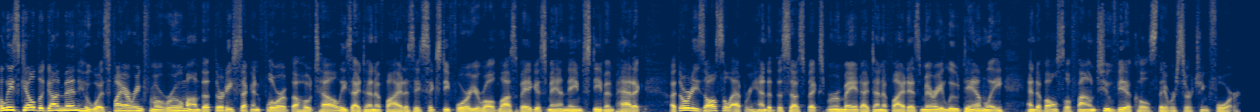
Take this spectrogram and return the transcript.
Police killed the gunman who was firing from a room on the 32nd floor of the hotel. He's identified as a 64 year old Las Vegas man named Stephen Paddock. Authorities also apprehended the suspect's roommate, identified as Marilou Danley, and have also found two vehicles they were searching for.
